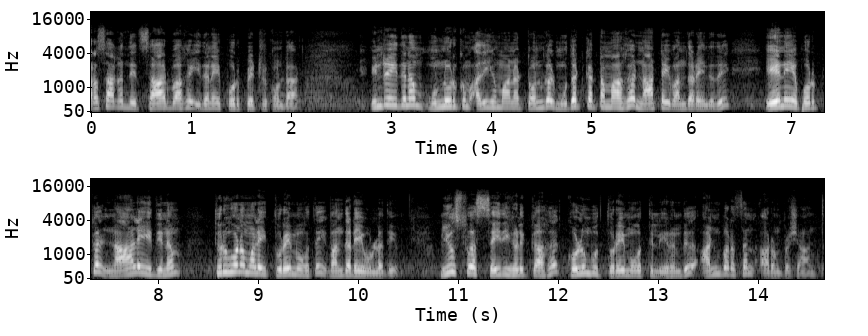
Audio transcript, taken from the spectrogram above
அரசாங்கத்தின் சார்பாக இதனை பொறுப்பேற்றுக் கொண்டார். இன்றைய தினம் முன்னூறுக்கும் அதிகமான டொன்கள் முதற்கட்டமாக நாட்டை வந்தடைந்தது. ஏனைய பொருட்கள் நாளைய தினம் திருகோணமலை துறைமுகத்தை வந்தடைய உள்ளது. நியூஸ் ஃபர்ஸ்ட் செய்திகளுக்காக கொழும்பு துறைமுகத்தில் இருந்து அன்பரசன் அருண் பிரசாந்த்.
